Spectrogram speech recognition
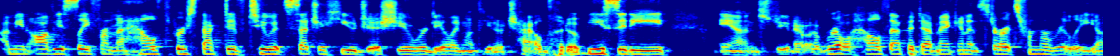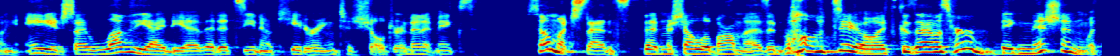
I mean, obviously, from a health perspective, too, it's such a huge issue. We're dealing with, you know, childhood obesity and, you know, a real health epidemic, and it starts from a really young age. So I love the idea that it's, you know, catering to children and it makes so much sense that Michelle Obama is involved too. It's because that was her big mission with,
